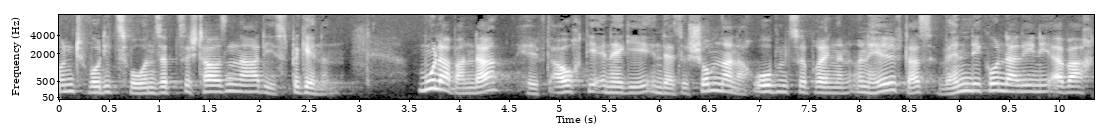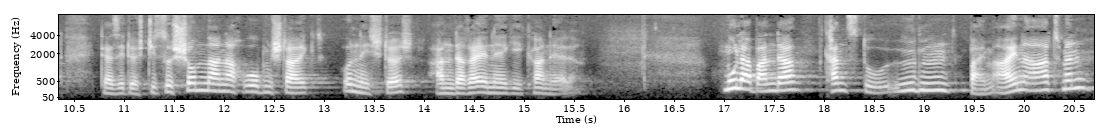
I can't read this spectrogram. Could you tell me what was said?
und wo die 72.000 Nadis beginnen. Mula Bandha hilft auch, die Energie in der Sushumna nach oben zu bringen und hilft, dass, wenn die Kundalini erwacht, der sie durch die Sushumna nach oben steigt und nicht durch andere Energiekanäle. Mula Bandha kannst du üben beim Einatmen,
